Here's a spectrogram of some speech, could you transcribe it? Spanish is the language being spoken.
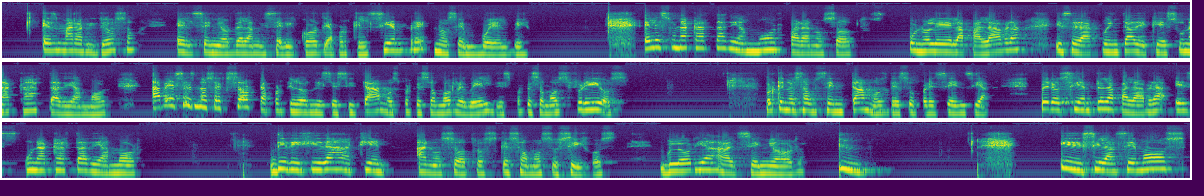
Es maravilloso el Señor de la misericordia, porque Él siempre nos envuelve. Él es una carta de amor para nosotros. Uno lee la palabra y se da cuenta de que es una carta de amor. A veces nos exhorta porque lo necesitamos, porque somos rebeldes, porque somos fríos, porque nos ausentamos de su presencia. Pero siempre la palabra es una carta de amor dirigida a quién? A nosotros que somos sus hijos. Gloria al Señor. y si la hacemos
